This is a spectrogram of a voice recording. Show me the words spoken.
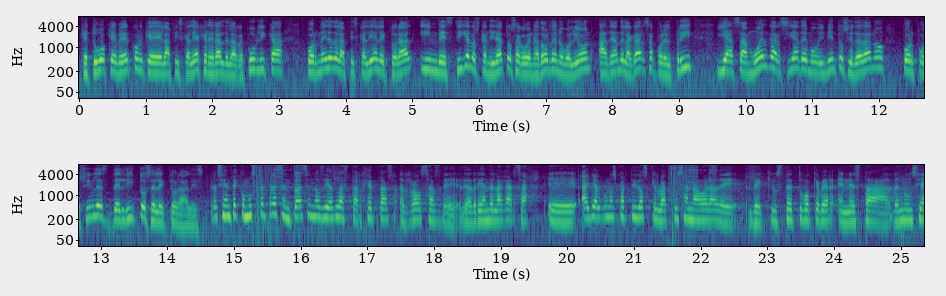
que tuvo que ver con que la Fiscalía General de la República, por medio de la Fiscalía Electoral, investigue a los candidatos a gobernador de Nuevo León, Adrián de la Garza por el PRI y a Samuel García de Movimiento Ciudadano por posibles delitos electorales. Presidente, como usted presentó hace unos días las tarjetas rosas de, de Adrián de la Garza, eh, hay algunos partidos que lo acusan ahora de, de que usted tuvo que ver en esta denuncia.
